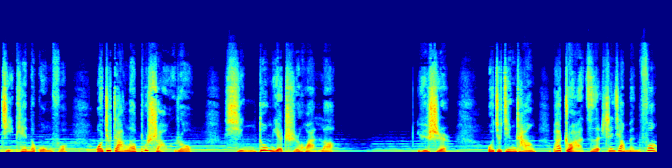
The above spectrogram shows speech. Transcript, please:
几天的功夫，我就长了不少肉，行动也迟缓了。于是，我就经常把爪子伸向门缝，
